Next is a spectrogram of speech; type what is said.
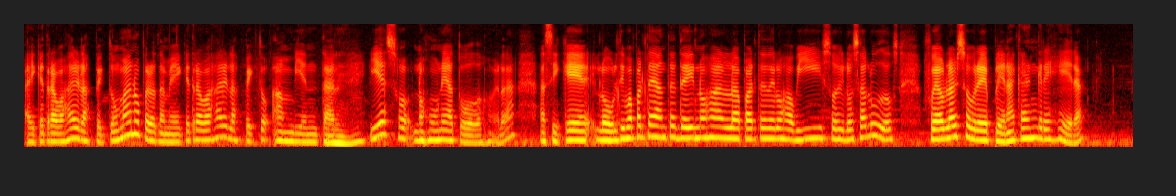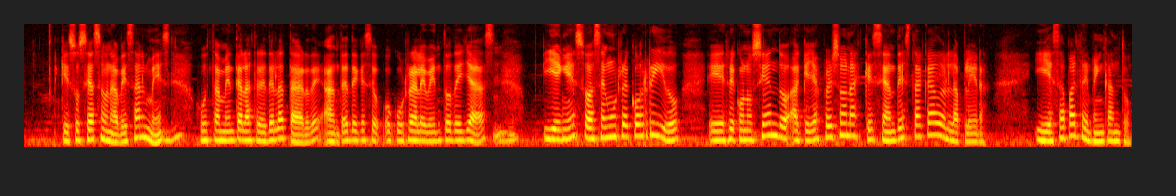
hay que trabajar el aspecto humano, pero también hay que trabajar el aspecto ambiental. Y eso nos une a todos, ¿verdad? Así que la última parte, antes de irnos a la parte de los avisos y los saludos, fue hablar sobre plena cangrejera que eso se hace una vez al mes, justamente a las 3 de la tarde, antes de que se ocurra el evento de jazz, y en eso hacen un recorrido eh, reconociendo a aquellas personas que se han destacado en la plena. Y esa parte me encantó,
